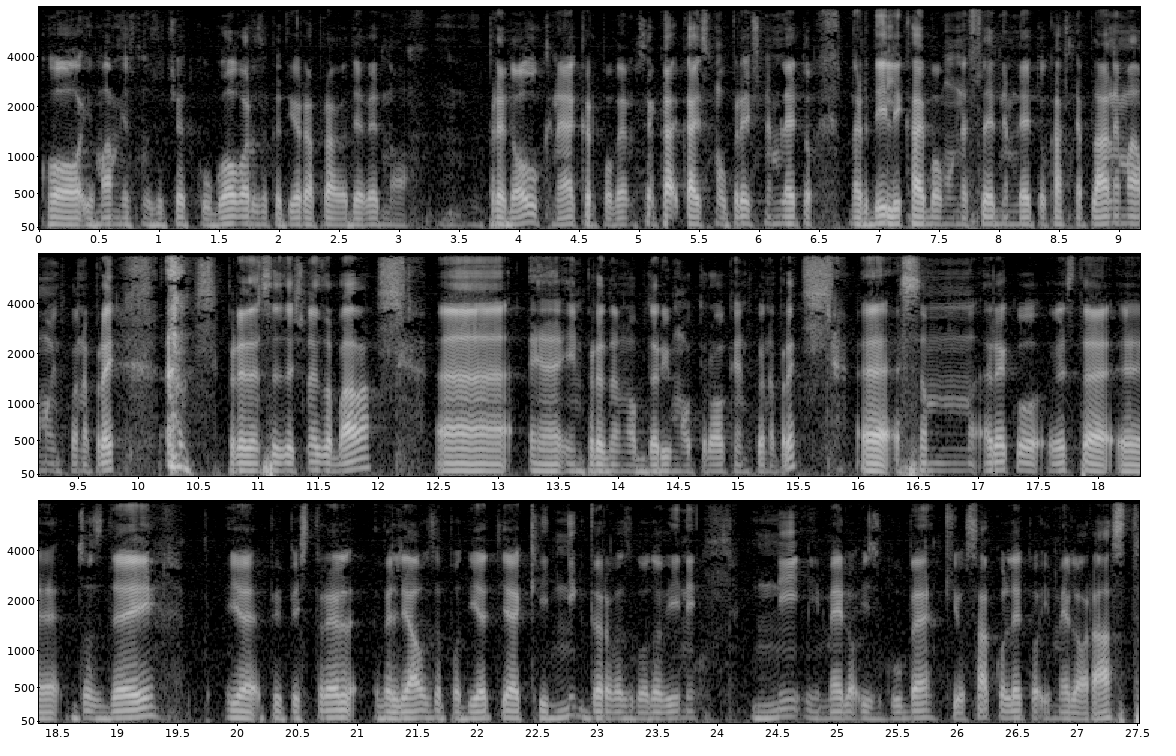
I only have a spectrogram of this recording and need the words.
ko imam jaz na začetku govor, za katero pravijo, da je vedno predolg, ne, ker povem vse, kaj, kaj smo v prejšnjem letu naredili, kaj bomo v naslednjem letu, kakšne plane imamo in tako naprej, preden se začne zabava uh, in preden obdarimo otroke in tako naprej. Uh, sem rekel, veste, uh, do zdaj je Pipistrel veljal za podjetje, ki nikdar v zgodovini ni imelo izgube, ki vsako leto imelo rast.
